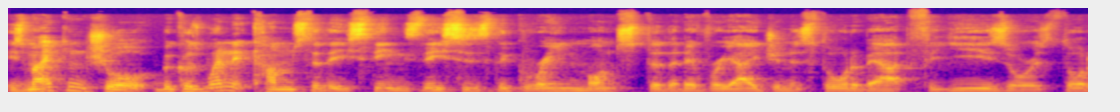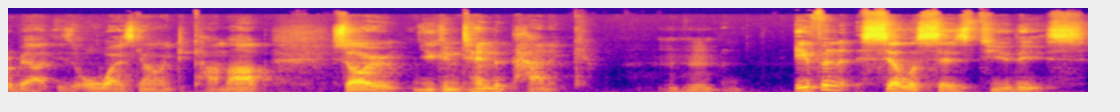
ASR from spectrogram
is making sure, because when it comes to these things, this is the green monster that every agent has thought about for years or has thought about is always going to come up. So you can tend to panic. Mm-hmm. If a seller says to you this,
